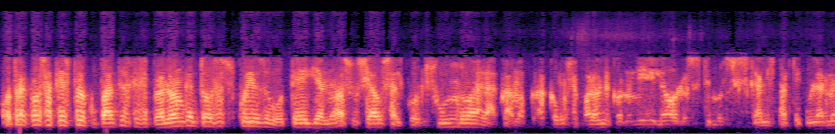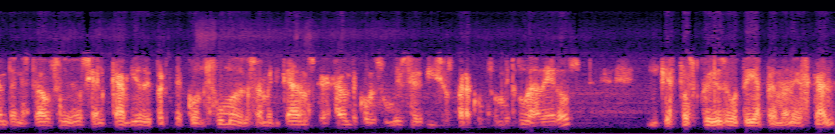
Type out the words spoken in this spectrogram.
Otra cosa que es preocupante es que se prolonguen todos esos cuellos de botella, ¿no? Asociados al consumo, a, la, a, cómo se paró la economía y luego los estímulos fiscales, particularmente en Estados Unidos, y al cambio de, de consumo de los americanos que dejaron de consumir servicios para consumir duraderos y que estos cuellos de botella permanezcan.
